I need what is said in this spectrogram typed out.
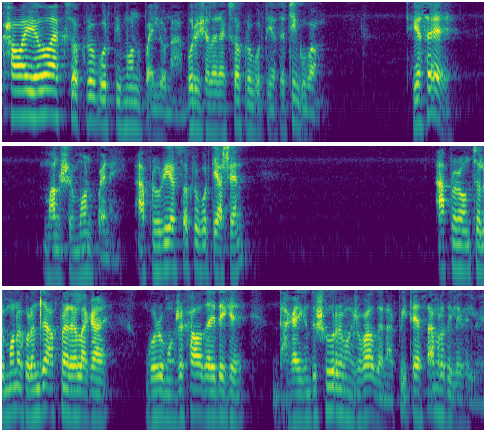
খাওয়াইও এক চক্রবর্তী মন পাইল না। বরিশালের এক চক্রবর্তী আছে, চিঙ্কুবাম। ঠিক আছে? মানুষের মন পায় নাই। আপনি রিয়া চক্রবর্তী আসেন। আপনার অঞ্চলে মনে করেন যে আপনার এলাকায় গরুর মাংস খাওয়া যায় দেখে। ঢাকায় কিন্তু শুয়োরের মাংস পাওয়া যায় না। পিঠে চামড়া তুলে ফেলবে।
